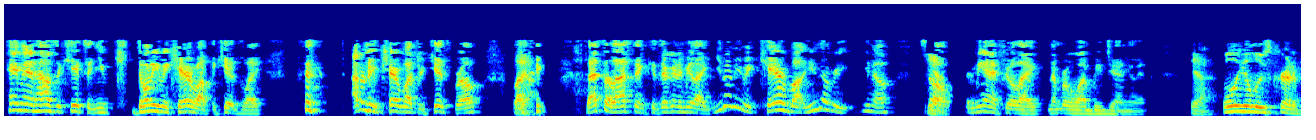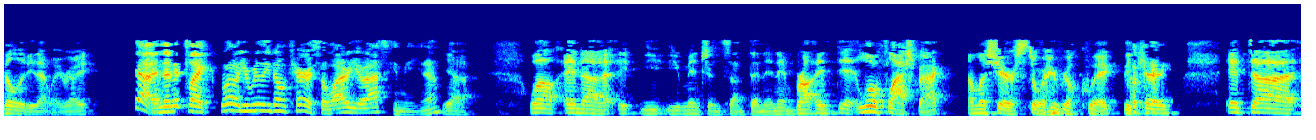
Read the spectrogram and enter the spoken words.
"Hey man, how's the kids?" And you don't even care about the kids. Like, I don't even care about your kids, bro. Like, yeah. that's the last thing because they're gonna be like, "You don't even care about you never, you know." So yeah. to me, I feel like number one, be genuine. Yeah. Well, you'll lose credibility that way, right? Yeah, and then it's like, well, you really don't care, so why are you asking me? You know? Yeah. Well, and uh, it, you, you mentioned something, and it brought it, it, a little flashback. I'm gonna share a story real quick because okay. it, uh,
